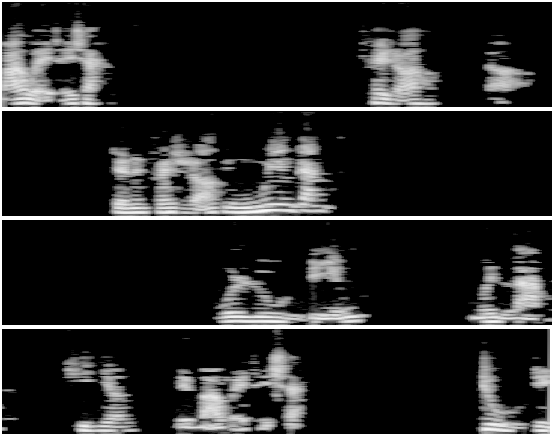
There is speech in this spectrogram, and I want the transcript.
bảo vệ thể xác. Thấy rõ không? Đó. Cho nên phải rõ cái nguyên căn của luồng điện mới làm được khi nhớ để bảo vệ thể xác. Trụ trì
